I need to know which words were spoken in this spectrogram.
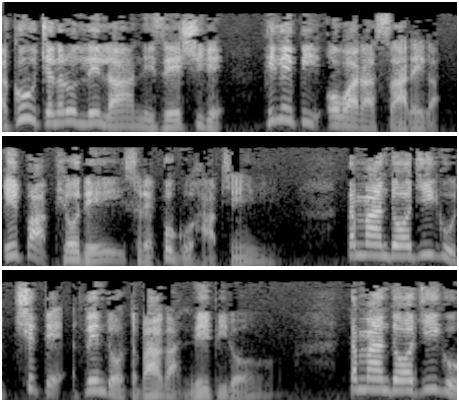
အခုကျွန်တော်လေ့လာနေစေရှိတဲ့ဖိလိပ္ပိဩဝါဒစာတွေကအေပဖြောဒေဆိုတဲ့ပုဂ္ဂိုလ်ဟာဖြင့်တမန်တော်ကြီးကိုချစ်တဲ့အသင်းတော်တစ်ပါးကနေပြီးတော့တမန်တော်ကြီးကို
